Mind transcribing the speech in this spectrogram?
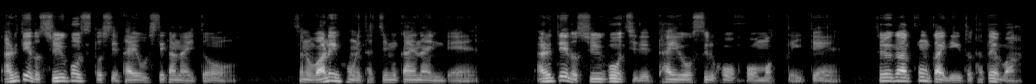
ある程度集合値として対応していかないと、その悪い方に立ち向かえないんで、ある程度集合値で対応する方法を持っていて、それが今回で言うと、例えば、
